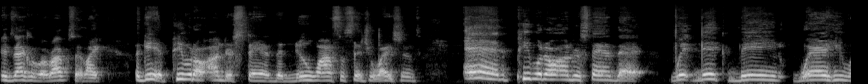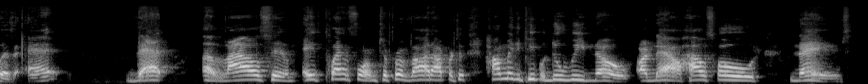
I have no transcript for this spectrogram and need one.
exactly what Rock said. Like again, people don't understand the nuance of situations, and people don't understand that with Nick being where he was at, that allows him a platform to provide opportunity. How many people do we know are now household names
